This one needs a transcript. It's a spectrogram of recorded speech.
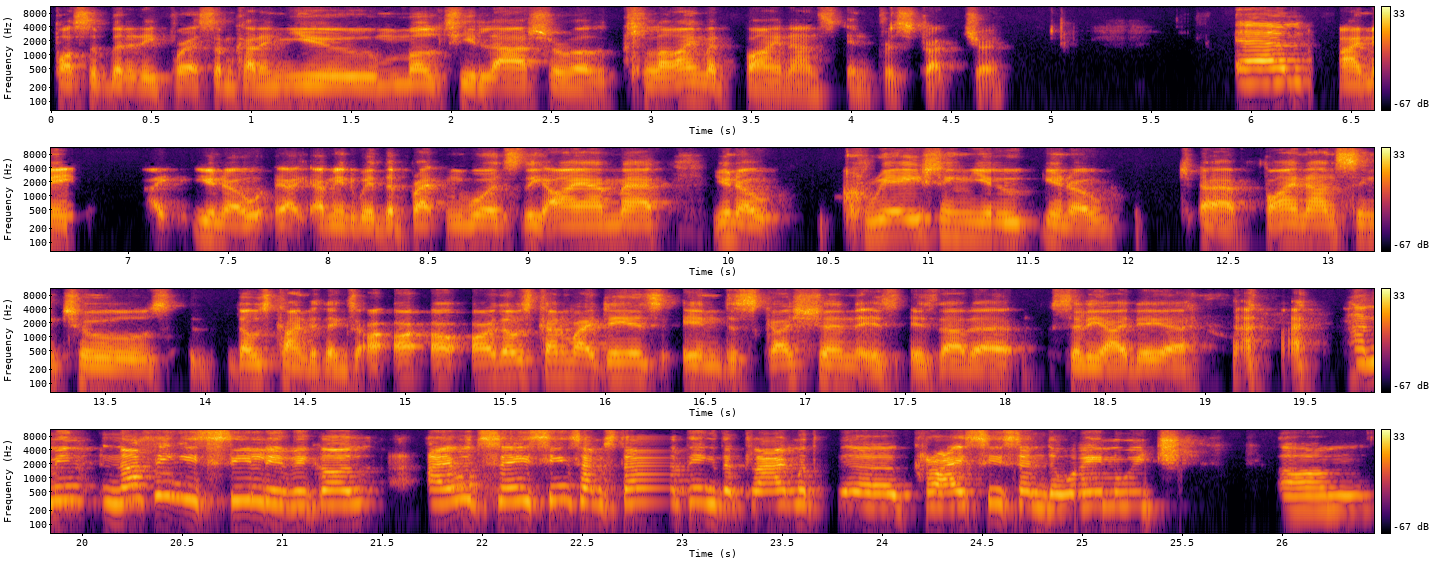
possibility for some kind of new multilateral climate finance infrastructure? Um, I mean, you know, I mean, with the Bretton Woods, the IMF, you know, creating new, you know, uh, financing tools, those kind of things. Are, are, are those kind of ideas in discussion? Is is that a silly idea? I mean, nothing is silly because I would say since I'm studying the climate uh, crisis and the way in which um,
